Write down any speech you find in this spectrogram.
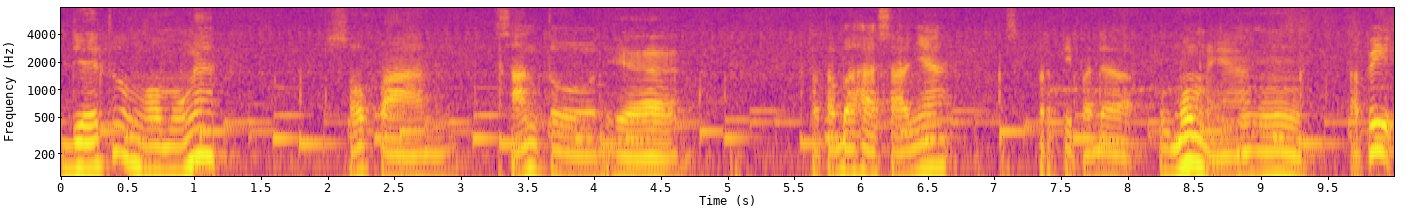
dia itu ngomongnya sopan santun Ya. tata bahasanya seperti pada umumnya Hmm. tapi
